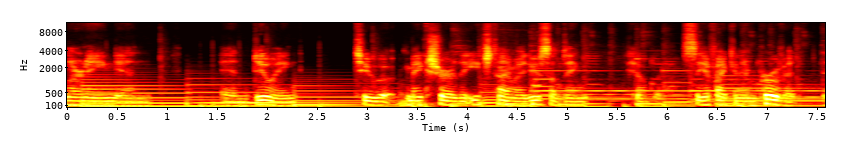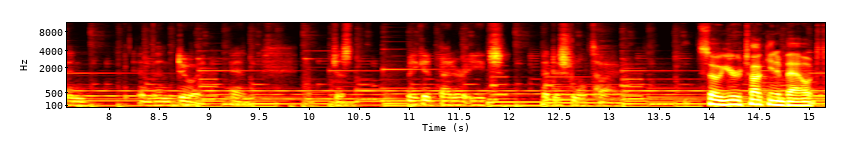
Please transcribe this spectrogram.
learning and and doing to make sure that each time I do something, see if I can improve it and and then do it and just make it better each additional time. So you're talking about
